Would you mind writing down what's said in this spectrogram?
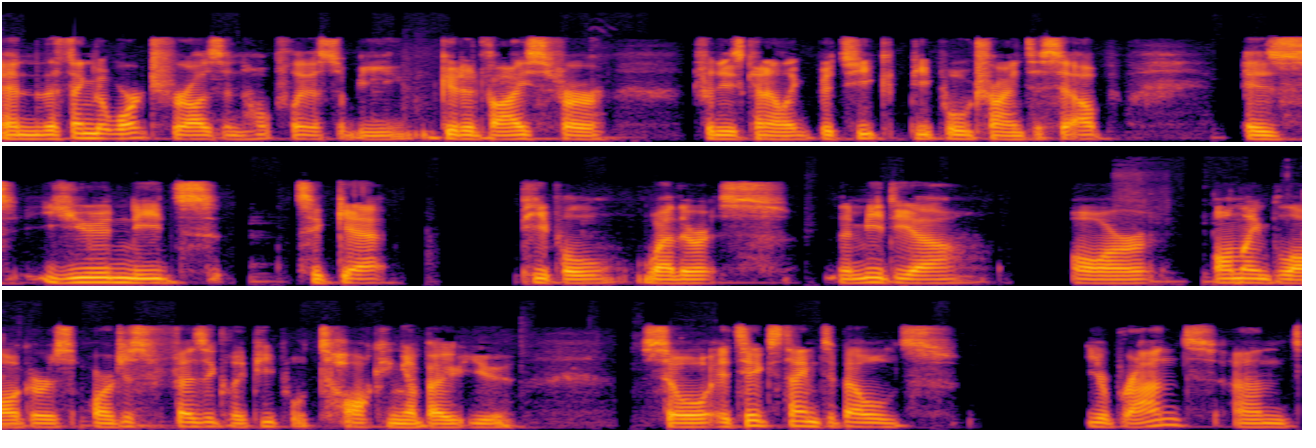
And the thing that worked for us, and hopefully this will be good advice for for these kind of like boutique people trying to set up, is you need to get people, whether it's the media or online bloggers or just physically people talking about you. So it takes time to build your brand and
